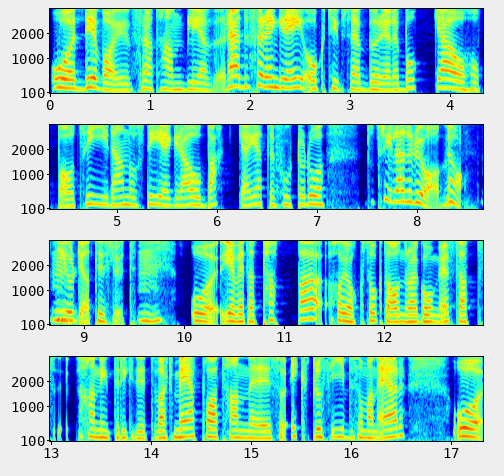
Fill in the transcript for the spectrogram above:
och det var ju för att han blev rädd för en grej och typ så här började bocka och hoppa åt sidan och stegra och backa jättefort och då, då trillade du av. Ja, det Mm. gjorde jag till slut. Mm. Och jag vet att pappa har ju också åkt av några gånger för att han inte riktigt varit med på att han är så explosiv som han är. Och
